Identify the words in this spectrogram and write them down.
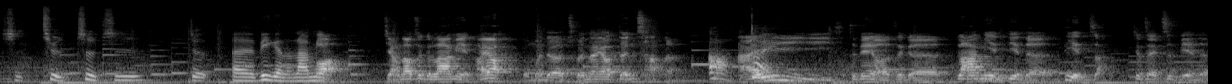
吃去去吃，就呃 vegan 的拉面。哇，讲到这个拉面，哎呀，我们的纯奈要登场了。啊，哎对，，这边有这个拉面店的店长就在这边了，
